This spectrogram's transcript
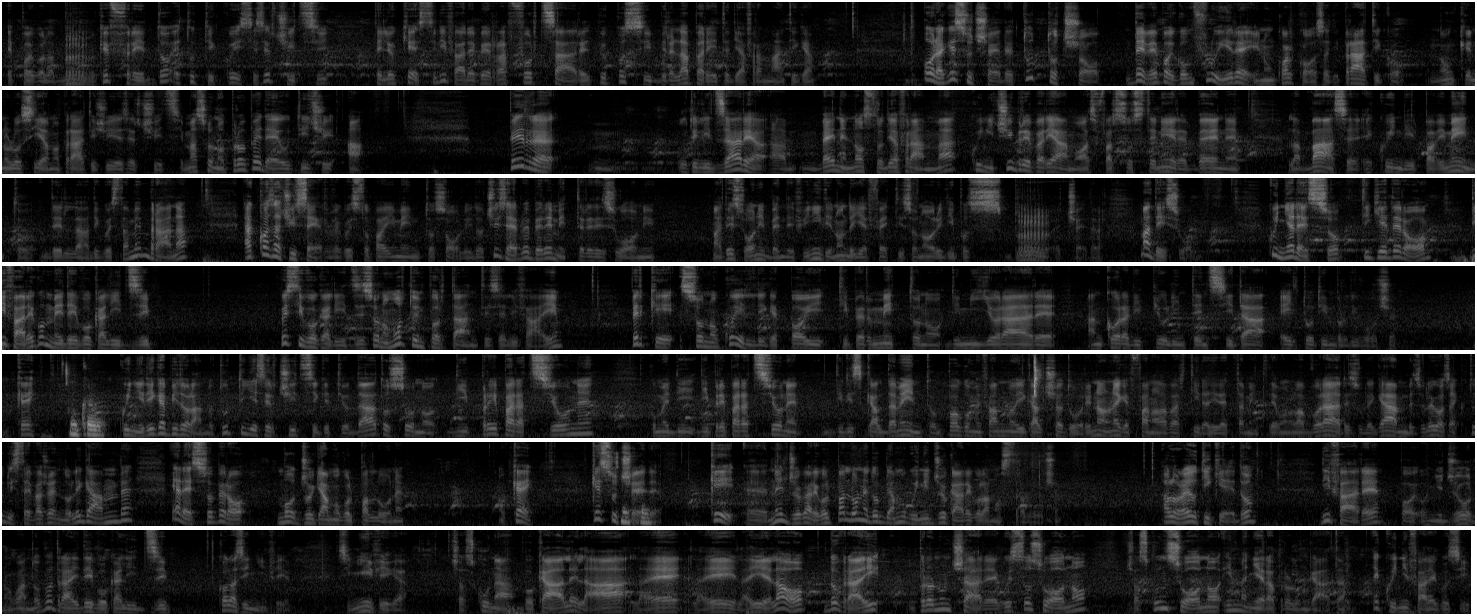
e poi con la BR che freddo e tutti questi esercizi te li ho chiesti di fare per rafforzare il più possibile la parete diaframmatica. Ora che succede? Tutto ciò deve poi confluire in un qualcosa di pratico, non che non lo siano pratici gli esercizi, ma sono propedeutici a. Per mm, utilizzare a- a- bene il nostro diaframma, quindi ci prepariamo a far sostenere bene la base e quindi il pavimento della- di questa membrana. A cosa ci serve questo pavimento solido? Ci serve per emettere dei suoni, ma dei suoni ben definiti, non degli effetti sonori tipo s, brr, eccetera, ma dei suoni. Quindi adesso ti chiederò di fare con me dei vocalizzi. Questi vocalizzi sono molto importanti se li fai perché sono quelli che poi ti permettono di migliorare ancora di più l'intensità e il tuo timbro di voce. Ok? ok, Quindi ricapitolando, tutti gli esercizi che ti ho dato sono di preparazione, come di, di preparazione di riscaldamento, un po' come fanno i calciatori, no? Non è che fanno la partita direttamente, devono lavorare sulle gambe, sulle cose. Ecco, tu ti stai facendo le gambe e adesso però mo giochiamo col pallone. Ok? Che succede? Che eh, nel giocare col pallone dobbiamo quindi giocare con la nostra voce. Allora io ti chiedo di fare poi ogni giorno, quando potrai, dei vocalizzi. Cosa significa? Significa ciascuna vocale, la A, la E, la E, la I e la O, dovrai pronunciare questo suono, ciascun suono, in maniera prolungata. E quindi fare così.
